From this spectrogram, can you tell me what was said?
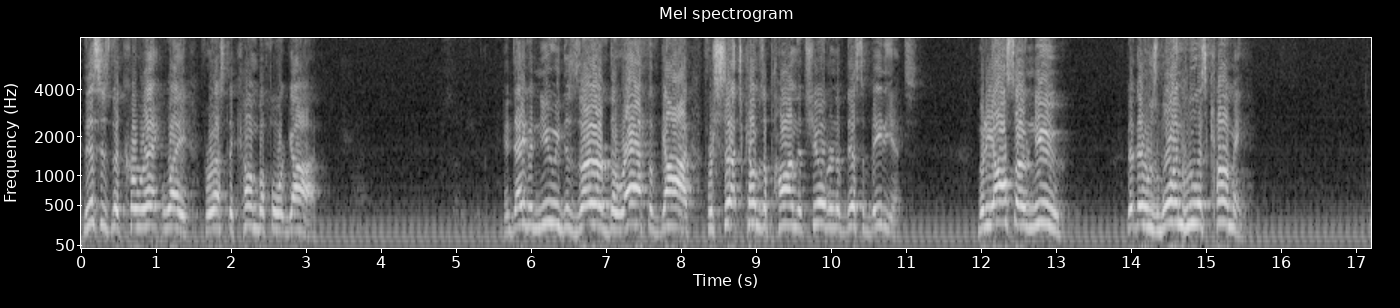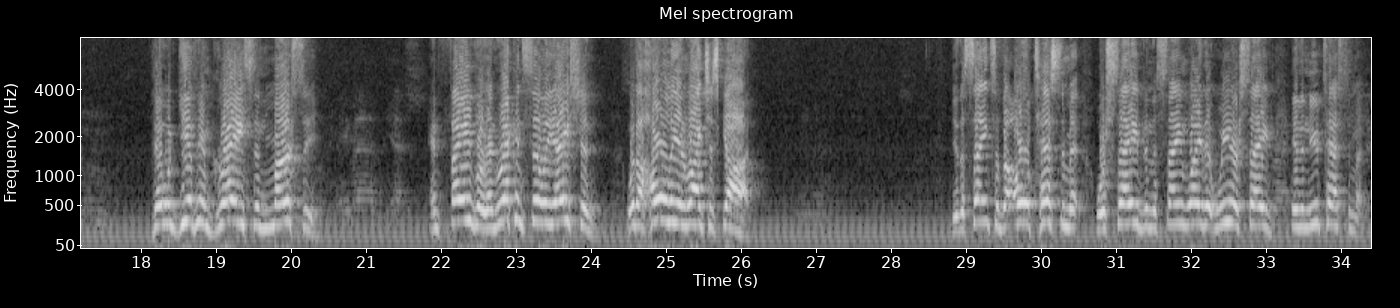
This is the correct way for us to come before God. And David knew he deserved the wrath of God, for such comes upon the children of disobedience. But he also knew that there was one who was coming that would give him grace and mercy yes. and favor and reconciliation with a holy and righteous God. Yeah, the saints of the Old Testament were saved in the same way that we are saved in the New Testament.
